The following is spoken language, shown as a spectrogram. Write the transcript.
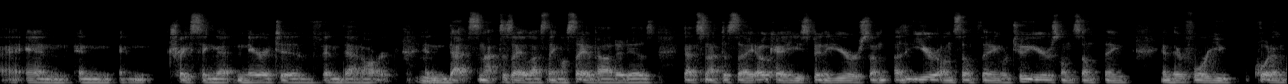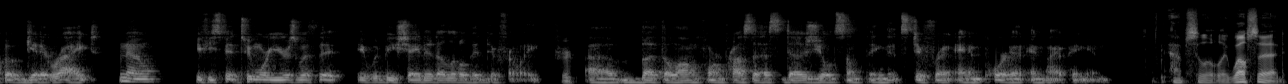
and and and tracing that narrative and that arc mm-hmm. and that's not to say the last thing i'll say about it is that's not to say okay you spend a year or some a year on something or two years on something and therefore you quote unquote get it right no if you spent two more years with it it would be shaded a little bit differently sure. uh, but the long form process does yield something that's different and important in my opinion Absolutely. Well said.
